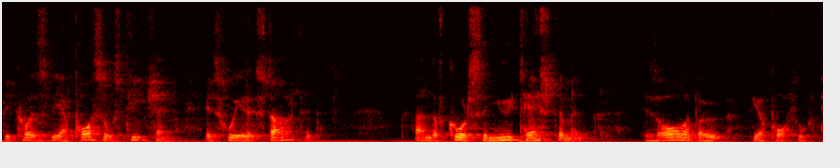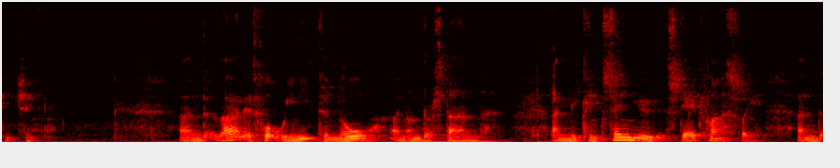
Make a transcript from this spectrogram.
because the apostles' teaching is where it started. And of course, the New Testament is all about the apostles' teaching. And that is what we need to know and understand. And we continue steadfastly. And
